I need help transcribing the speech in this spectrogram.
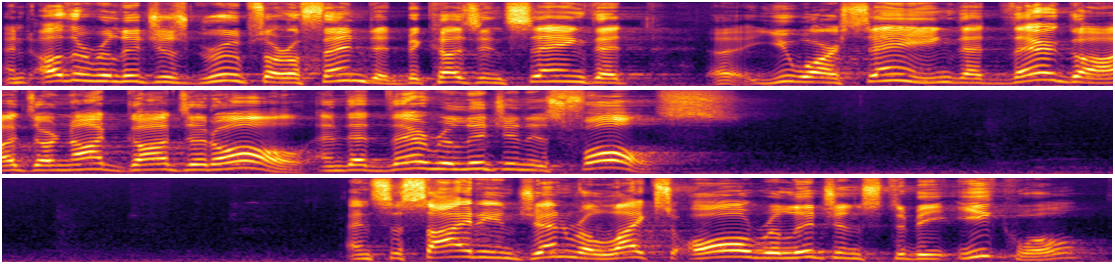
And other religious groups are offended because in saying that uh, you are saying that their gods are not gods at all and that their religion is false. And society in general likes all religions to be equal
